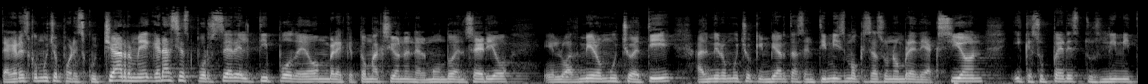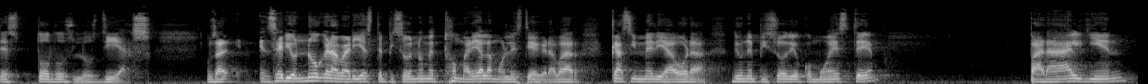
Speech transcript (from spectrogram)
Te agradezco mucho por escucharme, gracias por ser el tipo de hombre que toma acción en el mundo, en serio, eh, lo admiro mucho de ti, admiro mucho que inviertas en ti mismo, que seas un hombre de acción y que superes tus límites todos los días. O sea, en serio, no grabaría este episodio, no me tomaría la molestia de grabar casi media hora de un episodio como este para alguien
